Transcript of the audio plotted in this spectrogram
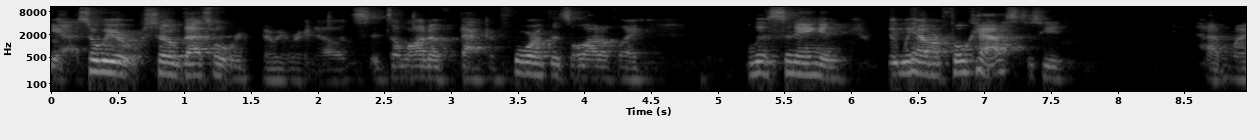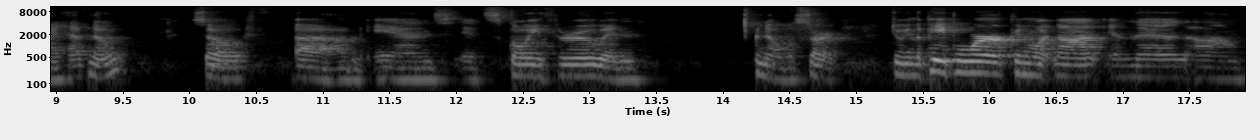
yeah, so we're so that's what we're doing right now. It's it's a lot of back and forth. It's a lot of like listening, and we have our full cast, as you have might have known. So um, and it's going through, and you know we'll start doing the paperwork and whatnot, and then um,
